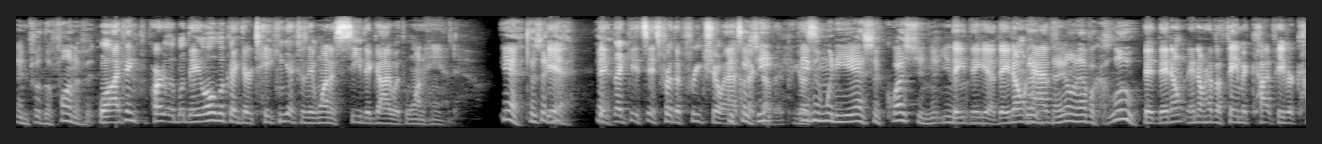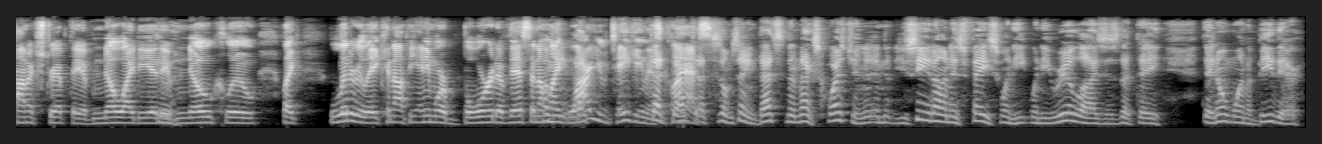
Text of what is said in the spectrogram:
and for the fun of it. Well, I think part of the, they all look like they're taking it because they want to see the guy with one hand. Yeah, does it, Yeah, like it's it's for the freak show aspect he, of it. Because even when he asks a question, you know, they, they yeah they don't they, have they don't have a clue. they, they don't they don't have a favorite favorite comic strip. They have no idea. They have no clue. Like literally, they cannot be any more bored of this. And I'm I like, mean, why are you taking this That- that- class? that's what I'm saying. That's the next question, and you see it on his face when he when he realizes that they they don't want to be there.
